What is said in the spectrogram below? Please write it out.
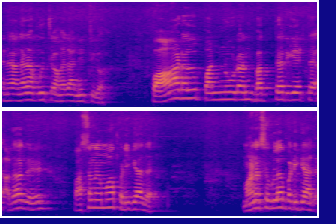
எனக்கு அங்கே தான் மூச்சு அங்கே தான் நிறுத்திக்கோ. பாடல் பண்ணுடன் பக்தர் ஏற்ற அதாவது வசனமாக படிக்காத மனசுக்குள்ளே படிக்காத.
